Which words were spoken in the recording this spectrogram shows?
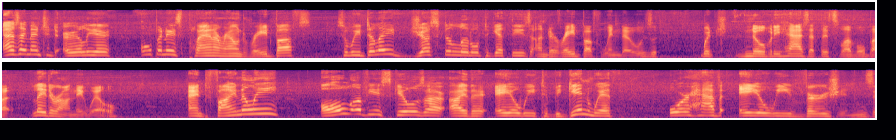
As I mentioned earlier, openers plan around raid buffs, so we delayed just a little to get these under raid buff windows, which nobody has at this level, but later on they will. And finally, all of your skills are either AoE to begin with, or have AoE versions.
